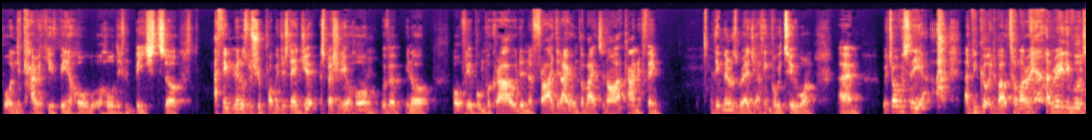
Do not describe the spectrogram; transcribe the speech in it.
but under Carrick you've been a whole a whole different beast. So I think Middlesbrough should probably just edge it, especially at home with a you know hopefully a bumper crowd and a Friday night under lights and all that kind of thing. I think Middlesbrough edge. I think probably two one, um, which obviously I'd be gutted about Tom. I, re- I really would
